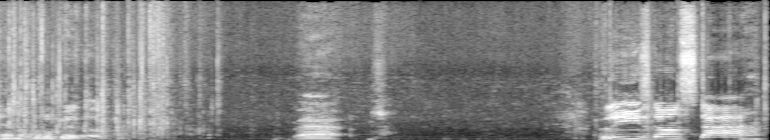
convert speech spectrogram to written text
And a little bit of that. Please don't stop.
